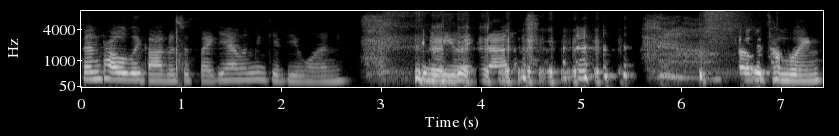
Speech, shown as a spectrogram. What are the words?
then probably god was just like yeah let me give you one it's gonna be like that. so it's humbling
